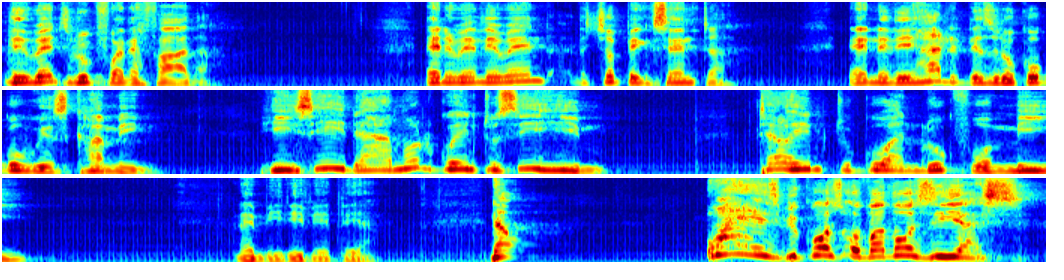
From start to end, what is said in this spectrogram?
they went to look for the father. And when they went to the shopping center, and they heard there's who is coming, he said, I'm not going to see him. Tell him to go and look for me let me leave it there. Now, why is because over those years,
